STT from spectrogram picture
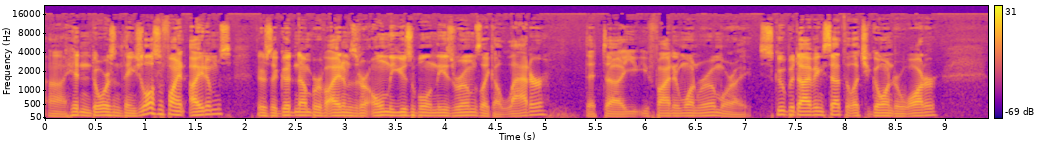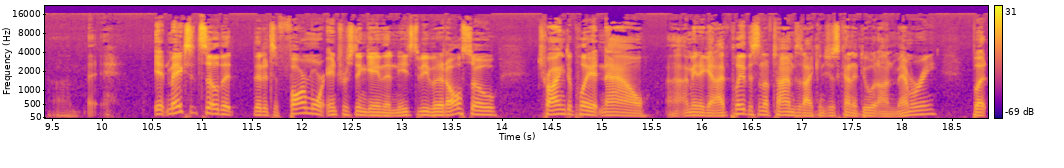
uh, hidden doors and things, you'll also find items. There's a good number of items that are only usable in these rooms, like a ladder that uh, you, you, find in one room, or a scuba diving set that lets you go underwater. Um, it makes it so that, that it's a far more interesting game than it needs to be, but it also trying to play it now. Uh, I mean, again, I've played this enough times that I can just kind of do it on memory. But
